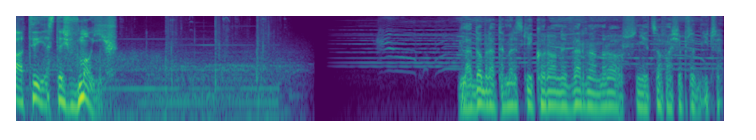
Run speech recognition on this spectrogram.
A ty jesteś w moich. Dla dobra temerskiej korony Vernon Roche nie cofa się przed niczym.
